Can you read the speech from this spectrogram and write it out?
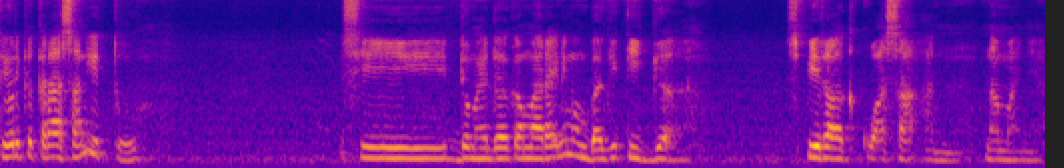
teori kekerasan itu si Dom Hedal Kamara ini membagi tiga spiral kekuasaan namanya.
